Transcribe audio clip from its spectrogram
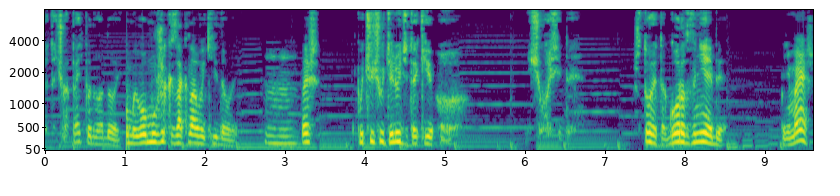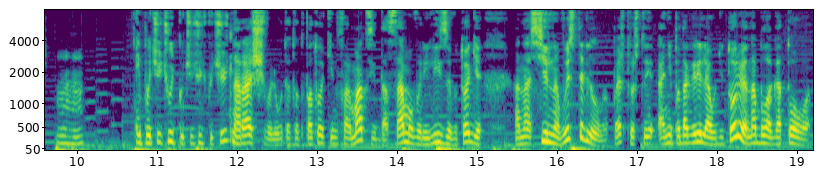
это что, опять под водой? Его мужик из окна выкидывает. Мгм. Понимаешь, по чуть-чуть, и люди такие, «О, ничего себе. Что это? Город в небе. Понимаешь? Мгм. И по чуть-чуть, по чуть-чуть, по чуть-чуть наращивали вот этот поток информации до самого релиза. В итоге она сильно выстрелила, понимаешь, потому что они подогрели аудиторию, она была готова.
